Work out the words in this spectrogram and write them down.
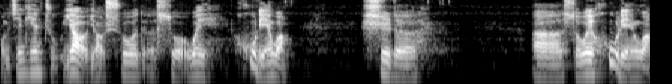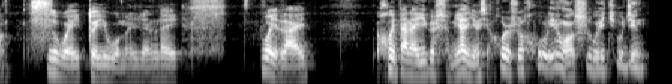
我们今天主要要说的所谓互联网式的，呃，所谓互联网。思维对于我们人类未来会带来一个什么样的影响，或者说互联网思维究竟，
